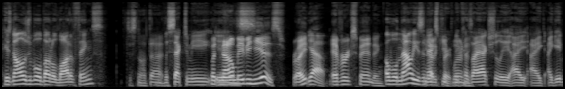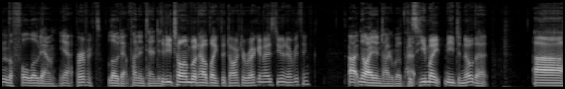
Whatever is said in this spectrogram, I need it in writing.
He's knowledgeable about a lot of things. Just not that. Vasectomy. But now maybe he is, right? Yeah. Ever expanding. Oh well, now he's an You gotta keep expert because. I actually I, I I gave him the full lowdown. Yeah, Perfect. lowdown, pun intended. Did you tell him about how like the doctor recognized you and everything? Uh, no, I didn't talk about that Because he might need to know that. Uh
